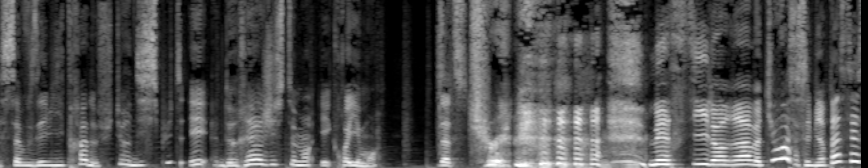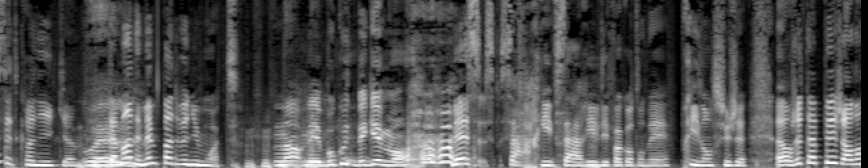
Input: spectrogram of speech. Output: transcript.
ça vous évitera de futures disputes et de réajustements. Et croyez-moi, that's true. Merci Laura. Bah, tu vois, ça s'est bien passé cette chronique. Ouais. Ta main n'est même pas devenue moite. non, mais beaucoup de bégaiements. Mais ça arrive, ça arrive des fois quand on est pris dans le sujet. Alors j'ai tapé jardin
